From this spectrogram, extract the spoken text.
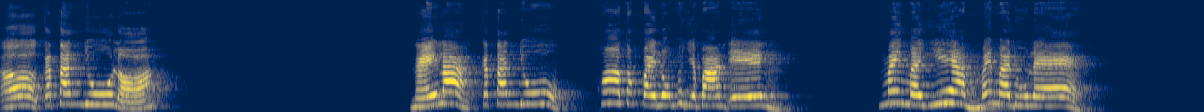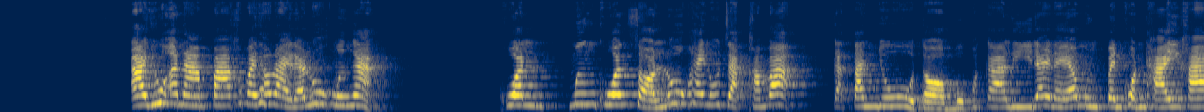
เออกตันยูเหรอ ไหนล่ะกตันยูพ่อต้องไปโรงพยาบาลเอง ไม่มาเยี่ยมไม่มาดูแล อายุอนามปาเข้าไปเท่าไหร่แล้วลูกมึงอะ่ะ ควรมึงควรสอนลูกให้รู้จักคำว่ากตัญญูต่อบุพการีได้แล้ว มึงเป็นคนไทยค่ะ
